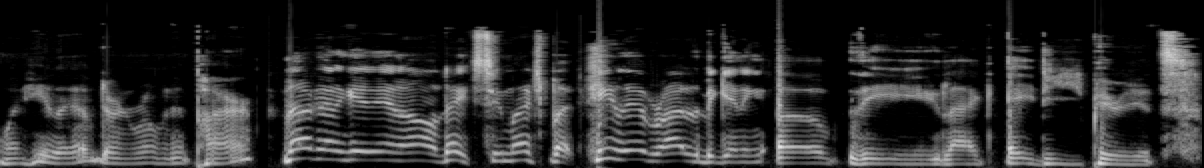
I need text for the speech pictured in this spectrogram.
when he lived during the Roman Empire, not going to get in all dates too much, but he lived right at the beginning of the like AD periods.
